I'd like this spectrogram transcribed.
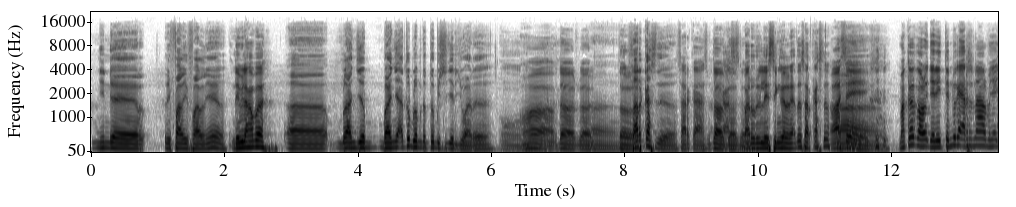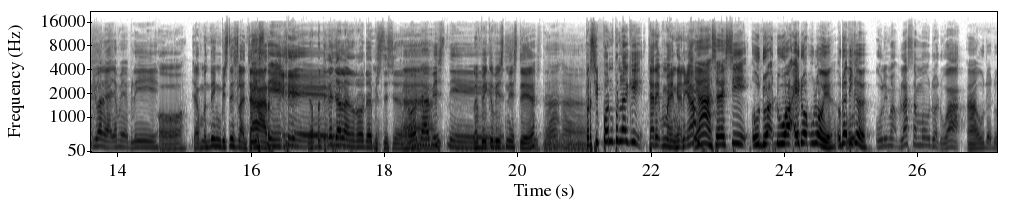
nyindir rival-rivalnya. Dia bilang apa? Eh, belanja banyak tuh belum tentu bisa jadi juara. Oh. Oh, betul, betul. Nah, Betul. Sarkas dia. Sarkas, betul, betul, Sarkas. betul. Baru rilis single ya tuh Sarkas tuh. Oh, sih. Maka kalau jadi tim tuh kayak Arsenal banyak jual ya, yang banyak beli. Oh, yang penting bisnis lancar. Bisnis. Yang penting kan jalan roda bisnisnya. Oh, udah bisnis. Lebih ke bisnis dia. Heeh. Persipon pun lagi cari pemain kan ya? Ya, seleksi U22 eh 20 ya? U23. U15 sama U22. Ah, U22.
